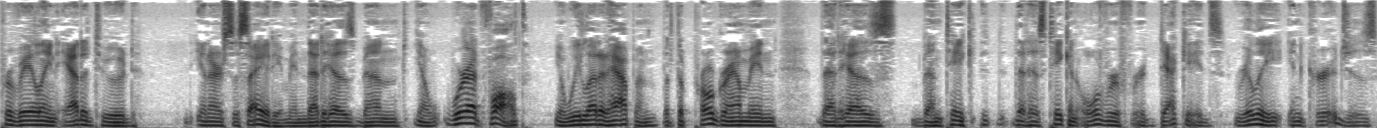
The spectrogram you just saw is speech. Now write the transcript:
prevailing attitude in our society. I mean, that has been you know we're at fault. You know, we let it happen, but the programming that has been take that has taken over for decades really encourages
